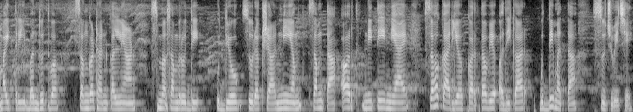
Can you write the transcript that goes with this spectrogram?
મૈત્રી, બંધુત્વ, સંગઠન, કલ્યાણ, સ્મ- સમૃદ્ધિ, ઉદ્યોગ, સુરક્ષા, નિયમ સમતા અર્થ, નીતિ, ન્યાય, સહકાર્ય, કર્તવ્ય, અધિકાર, બુદ્ધિમત્તા સૂચવે છે.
